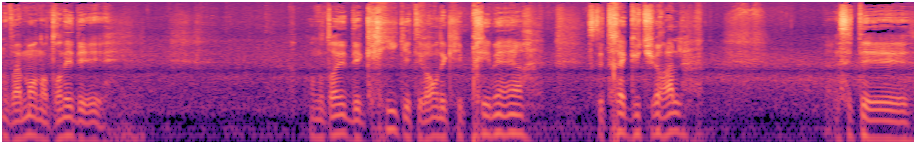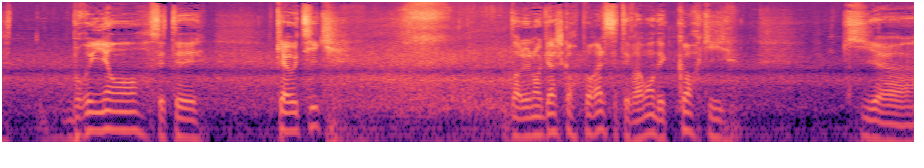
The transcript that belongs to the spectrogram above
vraiment, on entendait des, on entendait des cris qui étaient vraiment des cris primaires. C'était très guttural. C'était bruyant, c'était chaotique dans le langage corporel, c'était vraiment des corps qui, qui, euh,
